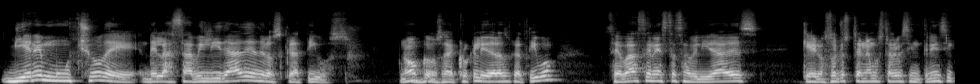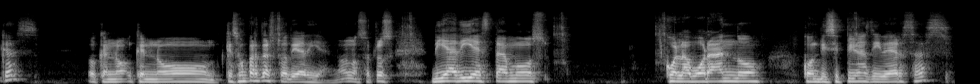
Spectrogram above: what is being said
viene mucho de, de, las habilidades de los creativos, ¿no? Uh -huh. O sea, creo que el liderazgo creativo se basa en estas habilidades que nosotros tenemos tal vez intrínsecas, o que no, que no, que son parte de nuestro día a día, ¿no? Nosotros día a día estamos colaborando con disciplinas diversas,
